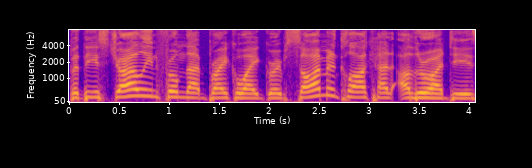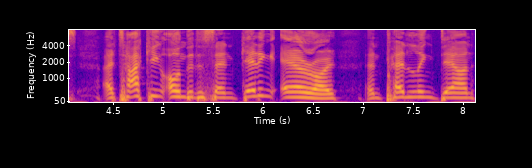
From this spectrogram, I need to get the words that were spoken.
But the Australian from that breakaway group, Simon Clarke, had other ideas, attacking on the descent, getting aero, and pedaling down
